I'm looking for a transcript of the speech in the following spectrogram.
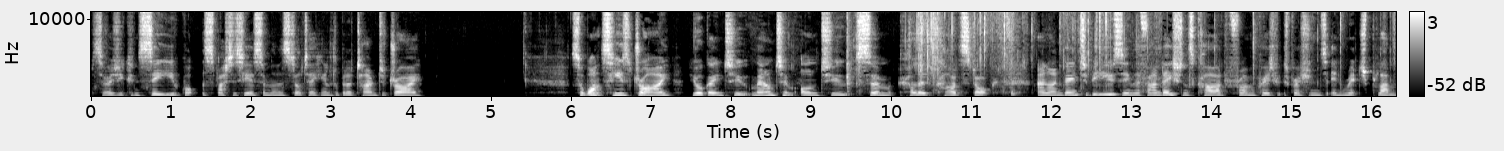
So as you can see, you've got the splatters here. Some of them are still taking a little bit of time to dry. So once he's dry, you're going to mount him onto some coloured cardstock. And I'm going to be using the foundations card from Creative Expressions in Rich Plum.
